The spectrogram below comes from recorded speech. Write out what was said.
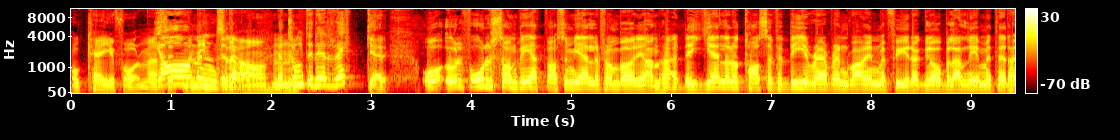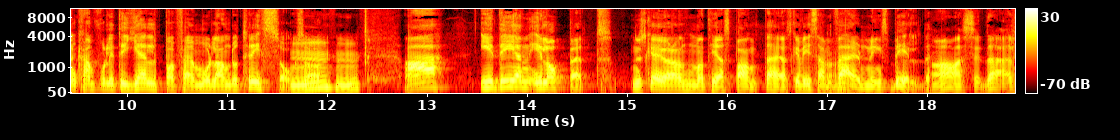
Okej formmässigt, Ja, men, men inte det. Ja, mm. Jag tror inte det räcker. Och Ulf Olsson vet vad som gäller från början här. Det gäller att ta sig förbi Reverend Wine med fyra Global Unlimited. Han kan få lite hjälp av fem Orlando Triss också. Mhm. Ah, idén i loppet. Nu ska jag göra en Mattias Spante här. Jag ska visa en värmningsbild. Ja, se där.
